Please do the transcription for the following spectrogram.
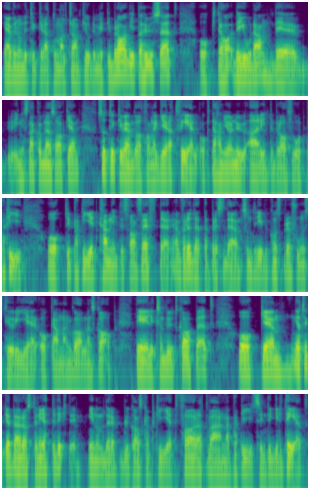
Även om vi tycker att Donald Trump gjorde mycket bra i Vita huset och det, det gjorde han, det är ingen snack om den saken, så tycker vi ändå att han agerat fel och det han gör nu är inte bra för vårt parti. Och partiet kan inte svansa efter en före detta president som driver konspirationsteorier och annan galenskap. Det är liksom budskapet. Och eh, jag tycker att den rösten är jätteviktig inom det republikanska partiet för att värna partiets integritet.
